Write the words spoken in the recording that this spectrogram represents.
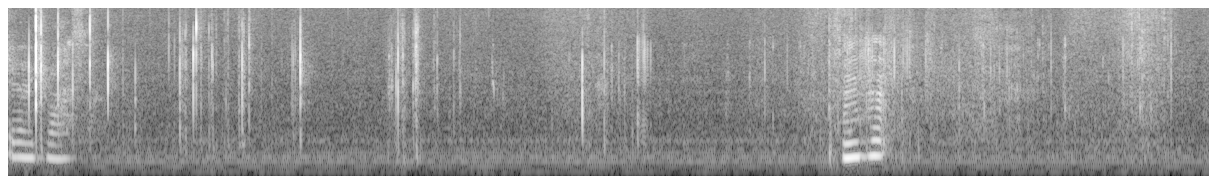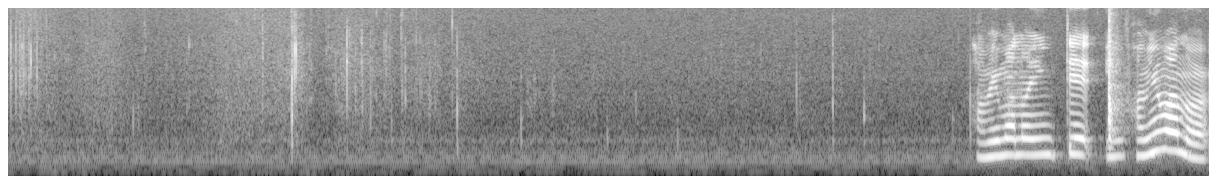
ただきますうんファミマのインテファミマの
